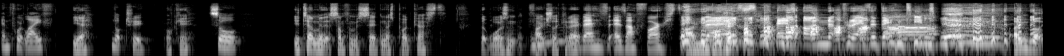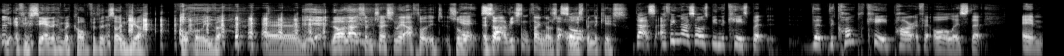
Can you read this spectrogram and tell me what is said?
import live. Yeah. Not true. Okay. So You tell me that something was said in this podcast that wasn't factually correct. This is a first. Unbelievable. this is unprecedented. Unbel- if you say anything with confidence on here, don't believe it. Um, no, that's interesting. Right? I thought it, so. Yeah, is so- that a recent thing, or has that so- always been the case? that's I think that's always been the case, but the the complicated part of it all is that um,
